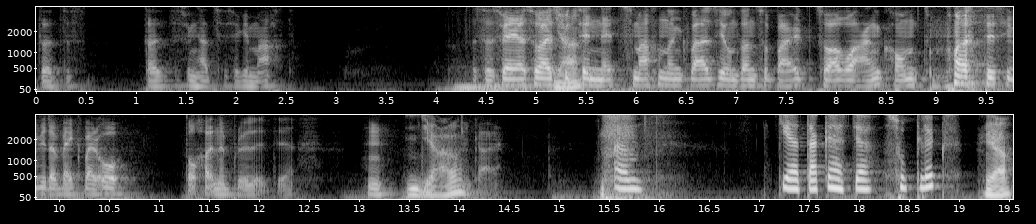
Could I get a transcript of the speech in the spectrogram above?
das, das, da, deswegen hat sie es ja gemacht. Also es wäre ja so, als Ja. würde sie ein Netz machen dann quasi und dann sobald Zoro ankommt, macht sie sie wieder weg, weil, oh, doch eine blöde Idee. Hm, ja, egal. Ähm, die Attacke heißt ja Suplex. ja.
